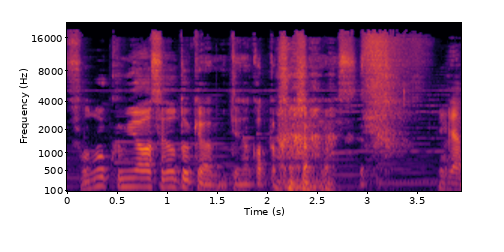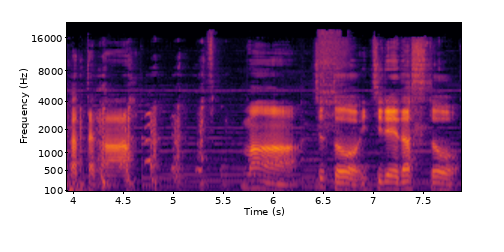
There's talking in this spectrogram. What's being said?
その組み合わせの時は見てなかったかもしれないです。見てなかったか。まあ、ちょっと一例出すと、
